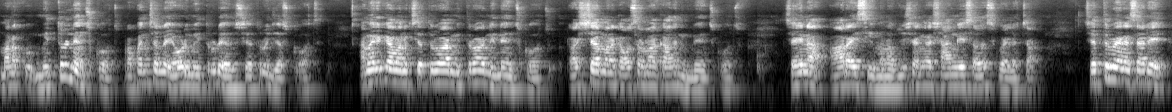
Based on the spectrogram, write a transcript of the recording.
మనకు మిత్రుడిని ఎంచుకోవచ్చు. ప్రపంచంలో ఎవడు మిత్రుడు ఎవరు శత్రువు చేసుకోవచ్చు. అమెరికా మనకు శత్రువా మిత్రువా నిర్ణయించుకోవచ్చు. రష్యా మనకు అవసరమా కాదని నిర్ణయించుకోవచ్చు. చైనా ఆర్ఐసి మనం చూసాంగా షాంఘై సదస్సుకు వెళ్ళొచ్చాం. శత్రువైనా సరే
